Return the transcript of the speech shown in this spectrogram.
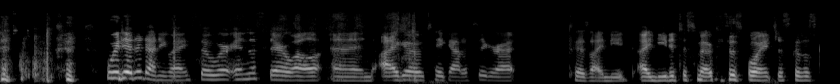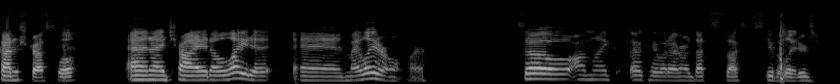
we did it anyway. So we're in the stairwell, and I go take out a cigarette because I need I needed to smoke at this point just because it's kind of stressful. And I try to light it, and my lighter won't work. So I'm like, okay, whatever. That sucks. Stupid lighters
